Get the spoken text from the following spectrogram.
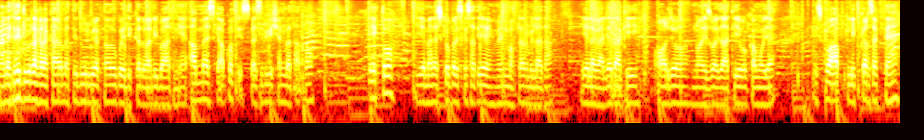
मैंने इतनी दूर रख रखा है और मैं इतनी दूर भी रखता हूँ तो कोई दिक्कत वाली बात नहीं है। अब मैं इसके आपको स्पेसिफिकेशन बताता हूँ। एक तो ये मैंने इसके ऊपर इसके साथ ये विंड मफलर मिला था। ये लगा लिया ताकि और जो नॉइज़ वॉइज़ आती है वो कम हो जाए। इसको आप क्लिक कर सकते हैं।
